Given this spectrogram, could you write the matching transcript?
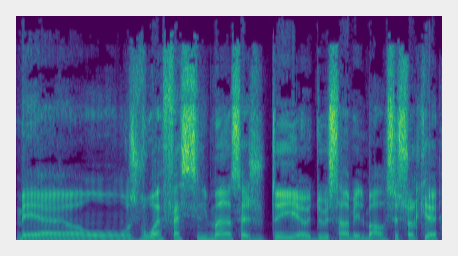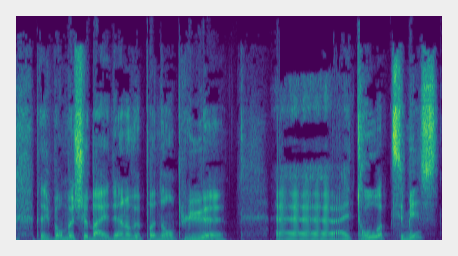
Mais euh, on, on se voit facilement s'ajouter un 200 000 morts. C'est sûr que peut-être que pour M. Biden, on veut pas non plus euh, euh, être trop optimiste.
